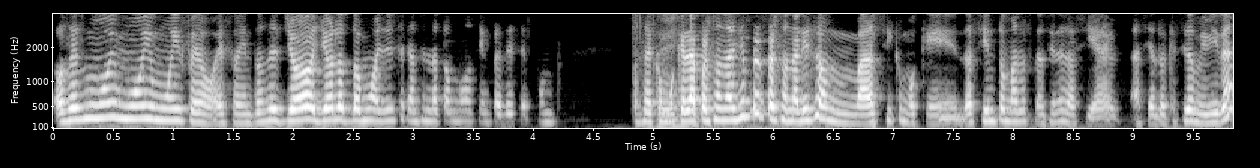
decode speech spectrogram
o sea, es muy, muy, muy feo eso, entonces yo, yo lo tomo, yo esta canción la tomo siempre de ese punto. O sea, como Ok. que la persona, siempre personalizo así como que la siento más las canciones hacia, hacia lo que ha sido mi vida.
